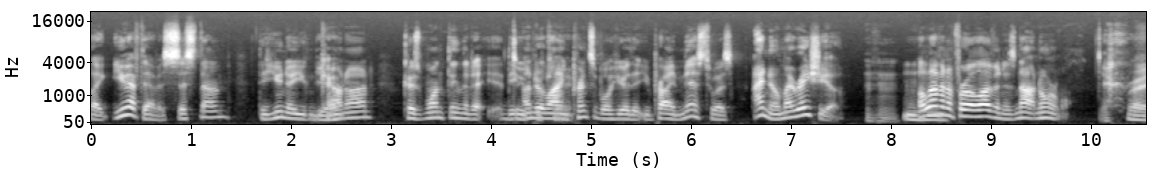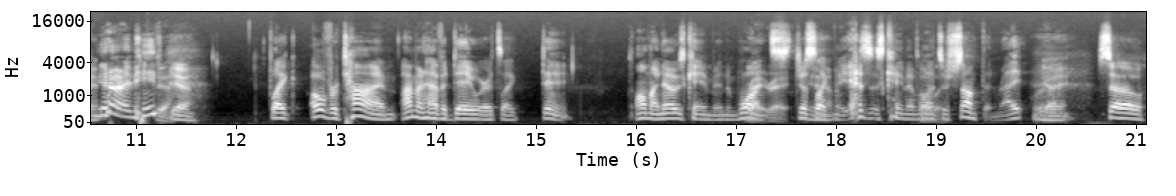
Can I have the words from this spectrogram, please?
like. You have to have a system that you know you can Yeah. count on. Because one thing that I, the underlying principle here that you probably missed was I know my ratio. Mm-hmm. Mhm. Eleven for eleven is not normal. Right. You know what I mean? Yeah. Yeah. Like over time, I'm gonna have a day where it's like, dang, all my no's came in once, right. just Yeah. like my yeses came in once or something, right? Right. So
